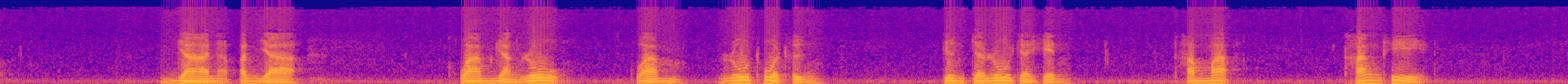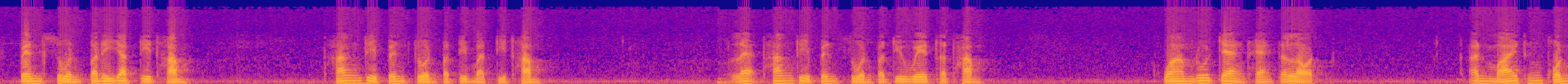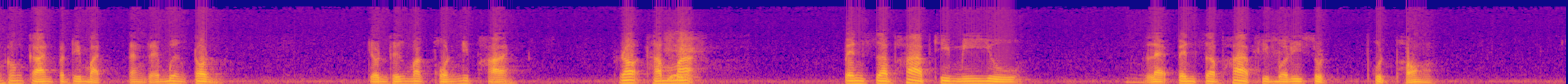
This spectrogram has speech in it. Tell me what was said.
ญาณปัญญา ความอย่างรู้ ความรู้ทั่วถึง จึงจะรู้จะเห็น ธรรมะ ทั้งที่ เป็นส่วนปริยัติธรรม ทั้งที่เป็นส่วนปฏิบัติธรรม และทั้งที่เป็นส่วนปฏิเวทธรรม ความรู้แจ้งแทงตลอด อันหมายถึงผลของการปฏิบัติตั้งแต่เบื้องต้น จนถึงมรรคผลนิพพาน เพราะธรรมะเป็นสภาพที่มีอยู่ และเป็นสภาพที่บริสุทธิ์ผุดพอง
